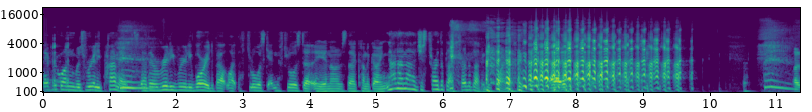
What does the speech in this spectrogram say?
everyone was really panicked. Uh, They were really, really worried about like the floors getting the floors dirty, and I was there kind of going, no, no, no, just throw the blood, throw the blood, be fine. Well,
